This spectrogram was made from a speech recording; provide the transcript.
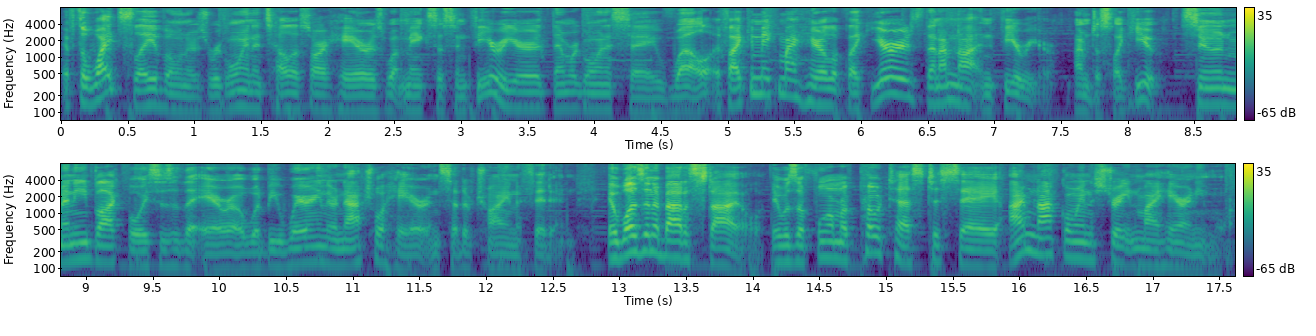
If the white slave owners were going to tell us our hair is what makes us inferior, then we're going to say, well, if I can make my hair look like yours, then I'm not inferior. I'm just like you. Soon, many black voices of the era would be wearing their natural hair instead of trying to fit in. It wasn't about a style, it was a form of protest to say, I'm not going to straighten my hair anymore.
